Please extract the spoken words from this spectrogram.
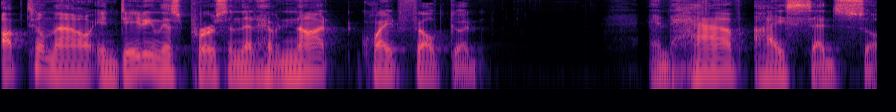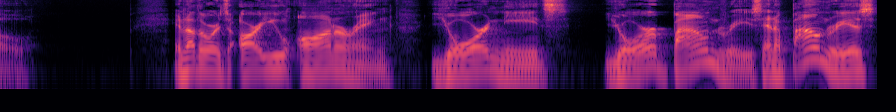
up till now in dating this person that have not quite felt good? And have I said so? In other words, are you honoring your needs, your boundaries? And a boundary is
